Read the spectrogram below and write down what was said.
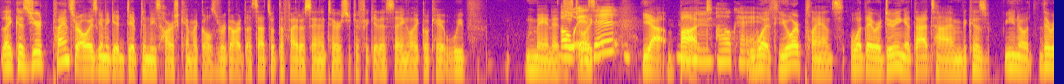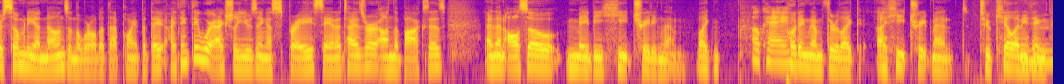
like because your plants are always going to get dipped in these harsh chemicals regardless. That's what the phytosanitary certificate is saying. Like, okay, we've managed. Oh, is like- it? Yeah, hmm. but Okay. with your plants, what they were doing at that time, because you know there were so many unknowns in the world at that point, but they, I think they were actually using a spray sanitizer on the boxes, and then also maybe heat treating them, like Okay. putting them through like a heat treatment to kill anything. Mm-hmm.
